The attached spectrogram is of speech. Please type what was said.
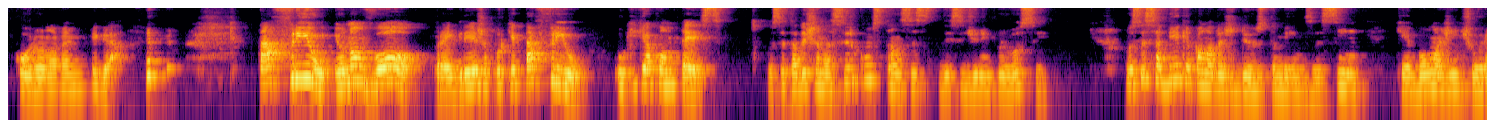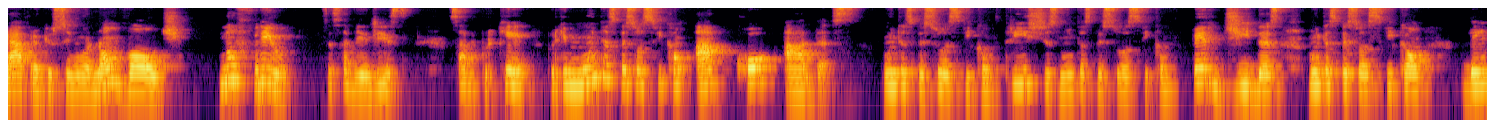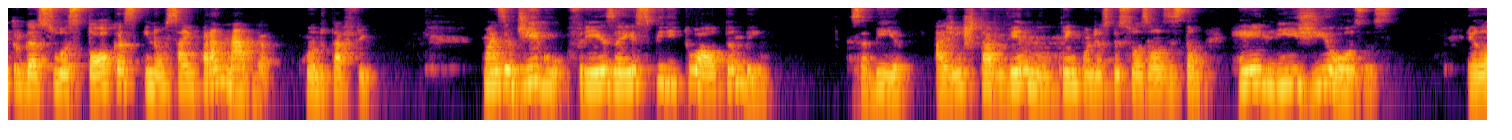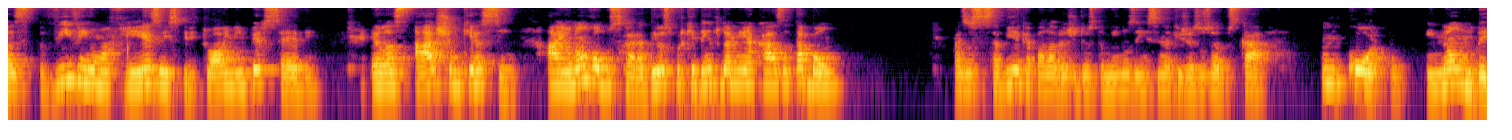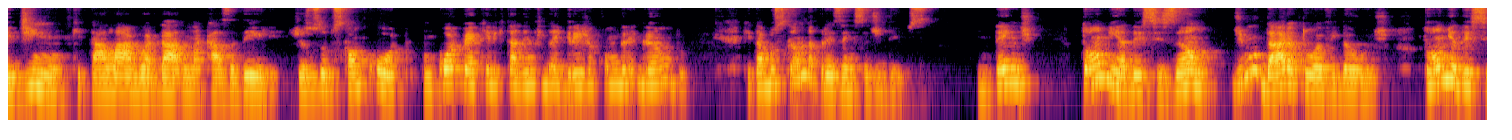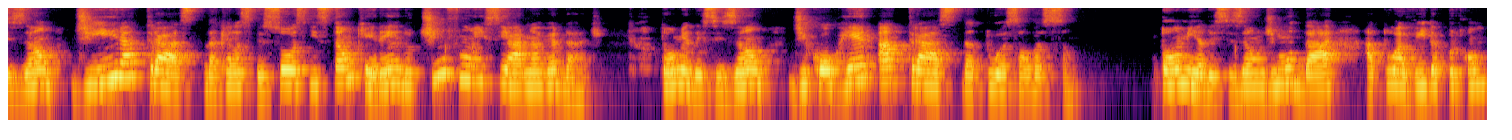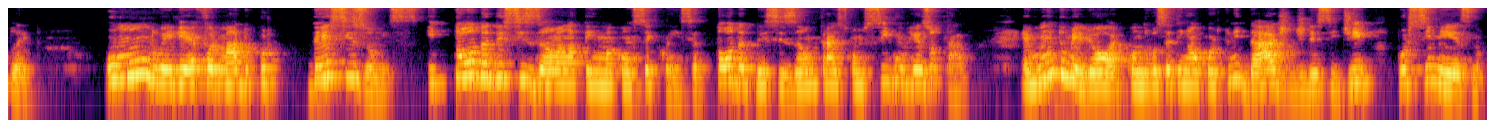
corona vai me pegar. tá frio, eu não vou para a igreja porque tá frio. O que, que acontece? Você está deixando as circunstâncias decidirem por você. Você sabia que a palavra de Deus também diz assim? Que é bom a gente orar para que o Senhor não volte no frio? Você sabia disso? Sabe por quê? Porque muitas pessoas ficam acoadas. Muitas pessoas ficam tristes, muitas pessoas ficam perdidas, muitas pessoas ficam dentro das suas tocas e não saem para nada quando tá frio. Mas eu digo frieza espiritual também. Sabia? a gente está vivendo num tempo onde as pessoas elas estão religiosas. Elas vivem uma frieza espiritual e nem percebem. Elas acham que é assim: ah, eu não vou buscar a Deus porque dentro da minha casa tá bom. Mas você sabia que a palavra de Deus também nos ensina que Jesus vai buscar um corpo e não um dedinho que está lá guardado na casa dele? Jesus vai buscar um corpo. Um corpo é aquele que está dentro da igreja congregando, que está buscando a presença de Deus. Entende? Tome a decisão de mudar a tua vida hoje. Tome a decisão de ir atrás daquelas pessoas que estão querendo te influenciar na verdade. Tome a decisão de correr atrás da tua salvação. Tome a decisão de mudar a tua vida por completo. O mundo ele é formado por decisões e toda decisão ela tem uma consequência. Toda decisão traz consigo um resultado. É muito melhor quando você tem a oportunidade de decidir por si mesma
